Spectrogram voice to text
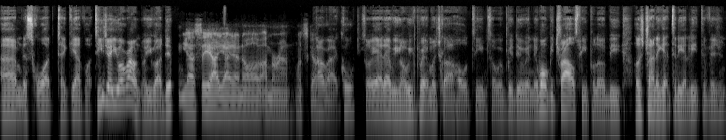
um the squad together. TJ, you around or you got a dip? Yeah, see, yeah, yeah, yeah. No, I'm around. Let's go. All right, cool. So yeah, there we go. We pretty much got a whole team. So we'll be doing there won't be trials people, it'll be us trying to get to the elite division.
